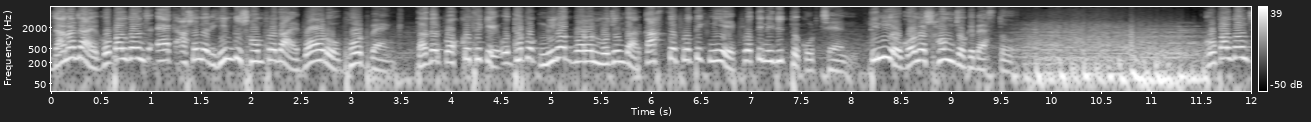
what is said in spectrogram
জানা যায়, গোপালগঞ্জ এক আসনের হিন্দু সম্প্রদায় বড় ভোট ব্যাংক। তাদের পক্ষ থেকে অধ্যাপক নীরদ বরণ মজুমদার কাস্তে প্রতীক নিয়ে প্রতিনিধিত্ব করছেন। তিনিও গণসংযোগে ব্যস্ত। গোপালগঞ্জ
